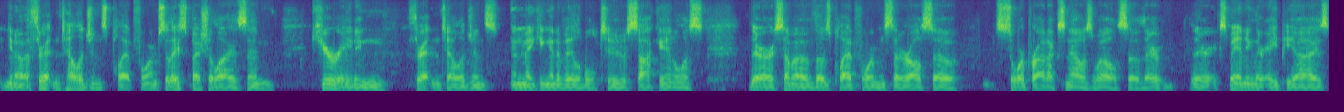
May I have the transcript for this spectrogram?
you know, a threat intelligence platform. So they specialize in curating threat intelligence and making it available to SOC analysts. There are some of those platforms that are also SOAR products now as well. So they're they're expanding their APIs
